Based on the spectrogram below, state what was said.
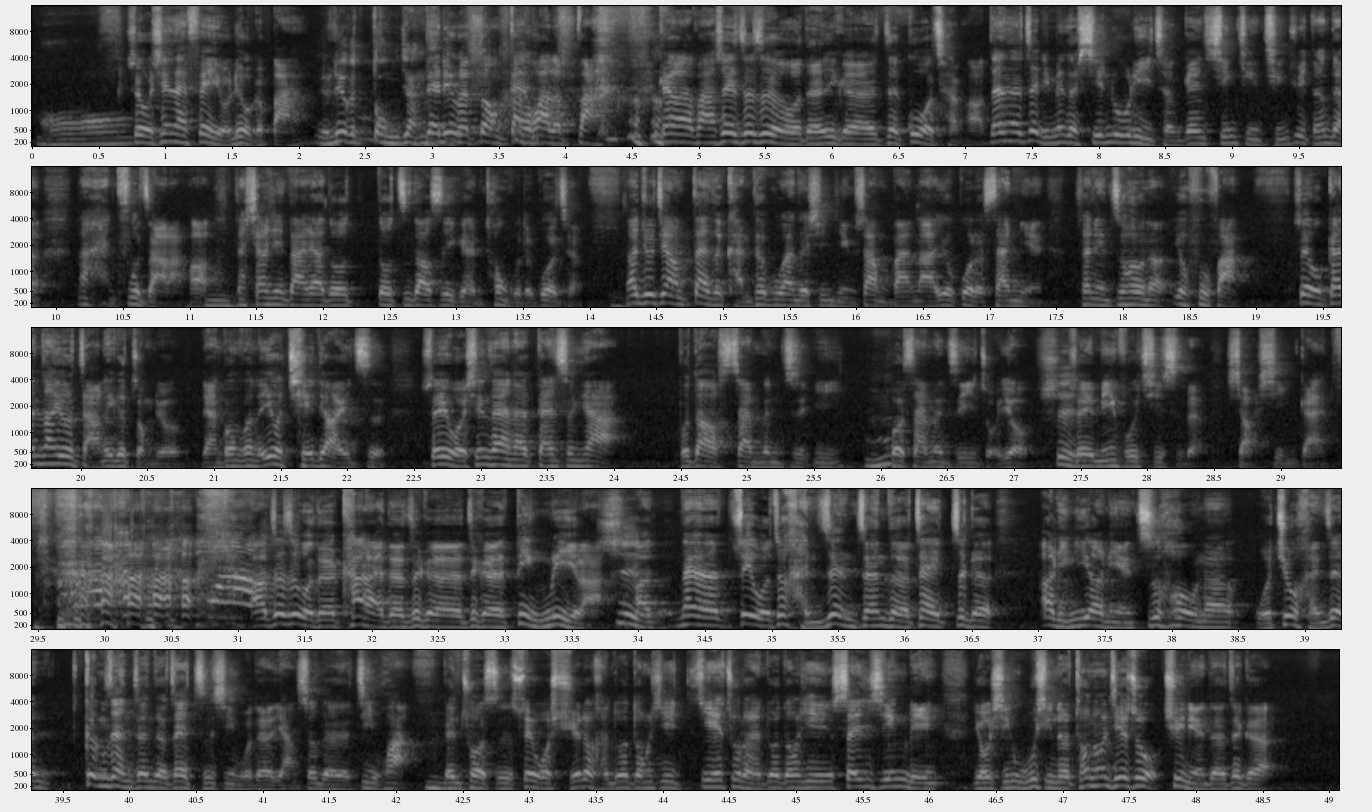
哦，所以我现在肺有六个疤，有六个洞这样。对，六个洞钙化的疤，钙化的 疤。所以这是我的一个这过程啊。但是这里面的心路历程跟心情、情绪等等，那很复杂了哈。但相信大家都都知道是一个很痛苦的过程。那就这样带着忐忑不安的心情上班啦。又过了三年，三年之后呢，又复发，所以我肝脏又长了一个肿瘤，两公分的，又切掉一次。所以我现在呢，肝剩下。不到三分之一或三分之一左右，是，所以名副其实的小心肝。哇！啊，这是我的抗癌的这个这个病例啦。是啊，那所以我就很认真的在这个二零一二年之后呢，我就很认更认真的在执行我的养生的计划跟措施。所以我学了很多东西，接触了很多东西，身心灵有形无形的通通接触。去年的这个。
